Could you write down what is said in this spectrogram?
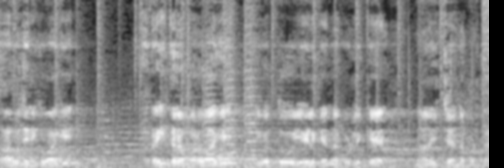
ಸಾರ್ವಜನಿಕವಾಗಿ, ರೈತರ ಪರವಾಗಿ ಇವತ್ತು ಹೇಳಿಕೆಯನ್ನು ಕೊಡಲಿಕ್ಕೆ ನಾನು ಇಚ್ಛೆಯನ್ನು ಪಡ್ತಾ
